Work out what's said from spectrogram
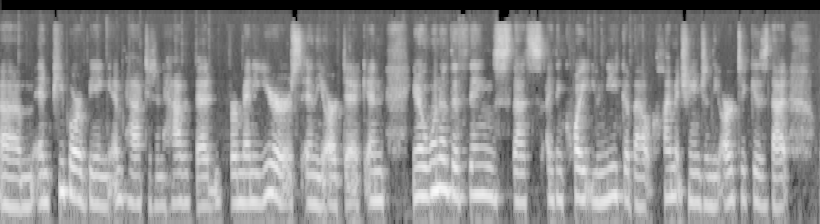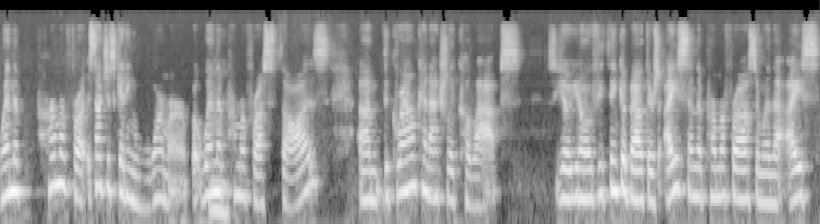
Um, and people are being impacted and have been for many years in the Arctic. And you know, one of the things that's I think quite unique about climate change in the Arctic is that when the permafrost, it's not just getting warmer, but when mm. the permafrost thaws, um, the ground can actually collapse so, you know, if you think about there's ice in the permafrost, and when the ice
